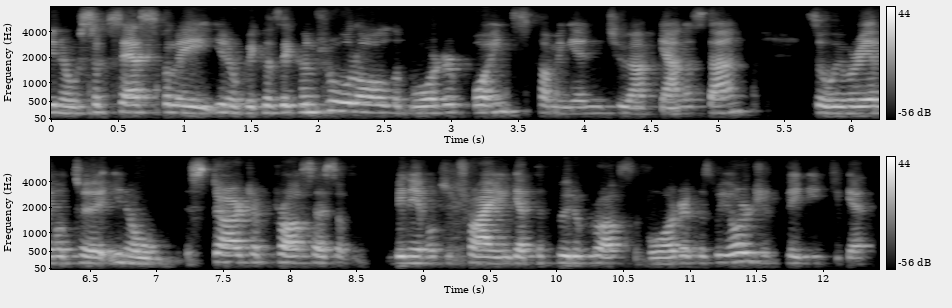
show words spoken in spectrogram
you know, successfully, you know, because they control all the border points coming into Afghanistan. So we were able to, you know, start a process of being able to try and get the food across the border because we urgently need to get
